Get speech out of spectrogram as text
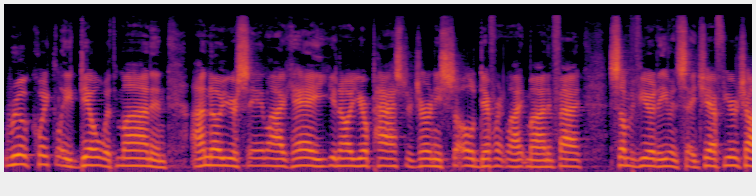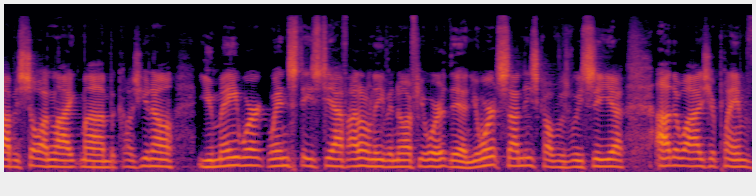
real quickly deal with mine. And I know you're saying, like, hey, you know, your pastor journey's so different like mine. In fact, some of you would even say, Jeff, your job is so unlike mine because, you know, you may work Wednesdays, Jeff. I don't even know if you work then. You work Sundays because we see you. Otherwise, you're playing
